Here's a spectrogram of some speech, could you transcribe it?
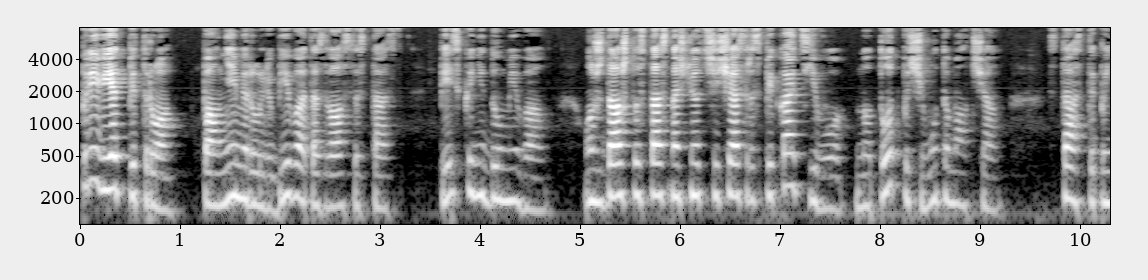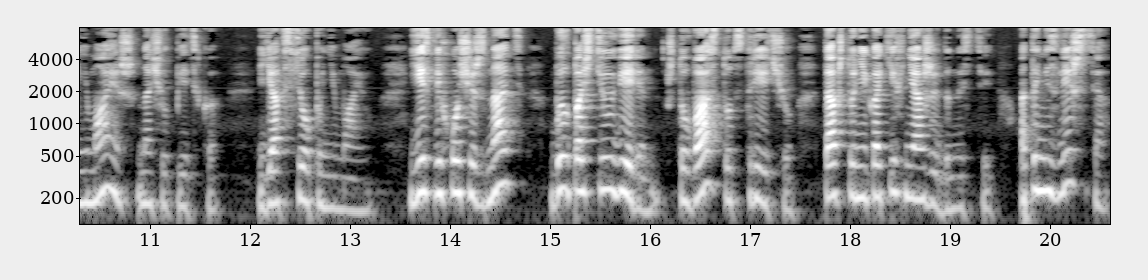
«Привет, Петро!» – вполне миролюбиво отозвался Стас. Петька недоумевал. Он ждал, что Стас начнет сейчас распекать его, но тот почему-то молчал. «Стас, ты понимаешь?» – начал Петька. «Я все понимаю. Если хочешь знать, был почти уверен, что вас тут встречу, так что никаких неожиданностей. А ты не злишься?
